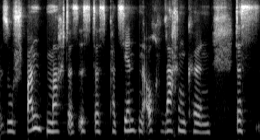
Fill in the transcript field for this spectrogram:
so spannend macht, das ist, dass Patienten auch lachen können, dass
